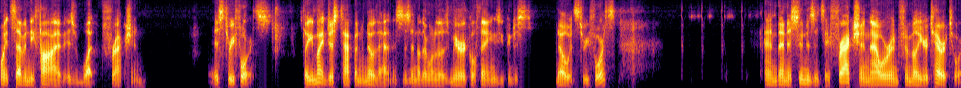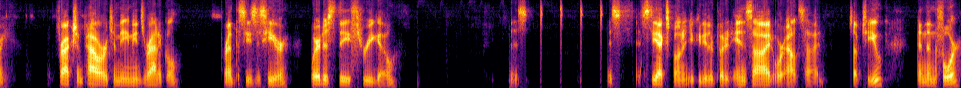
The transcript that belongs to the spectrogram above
0.75 is what fraction? Is 3 fourths. So you might just happen to know that. This is another one of those miracle things. You can just know it's 3 fourths. And then as soon as it's a fraction, now we're in familiar territory. Fraction power to me means radical. Parentheses is here. Where does the 3 go? It's, it's, it's the exponent. You could either put it inside or outside. It's up to you. And then the 4?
